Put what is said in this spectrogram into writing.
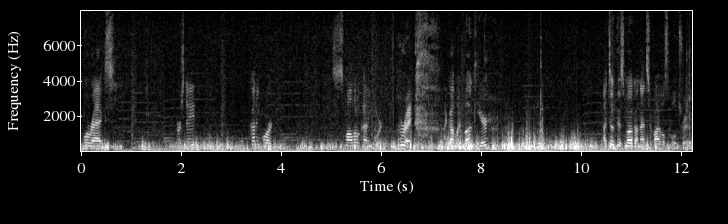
more rags, first aid, cutting board, small little cutting board. All right, I got my bug here. I took this mug on that survival school trip.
